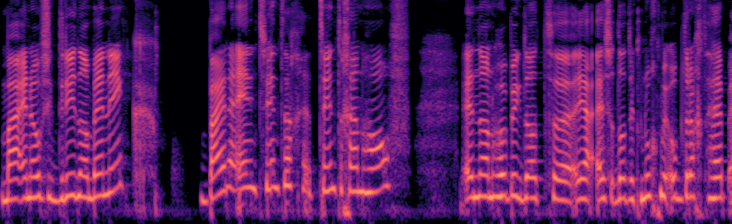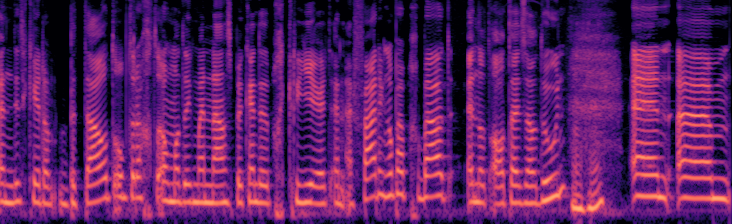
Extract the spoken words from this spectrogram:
Maar in hoofdstuk 3 dan ben ik bijna 21, 20 en een half. En dan hoop ik dat, eh, ja, dat ik nog meer opdrachten heb. En dit keer dan betaalde opdrachten, omdat ik mijn naamsbekendheid heb gecreëerd en ervaring op heb gebouwd. En dat altijd zou doen. Mhm. En ehm,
